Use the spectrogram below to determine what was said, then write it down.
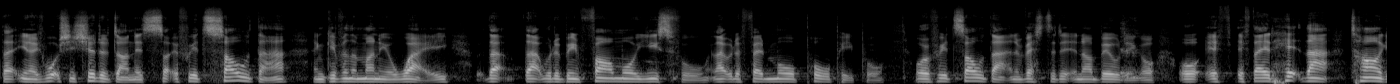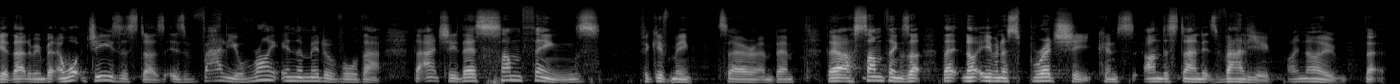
That, you know, what she should have done is so if we had sold that and given the money away, that, that would have been far more useful. That would have fed more poor people. Or if we had sold that and invested it in our building, or, or if, if they had hit that target, that would have been better. And what Jesus does is value right in the middle of all that, that actually there's some things, forgive me, Sarah and Ben. There are some things that, that not even a spreadsheet can understand its value. I know that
